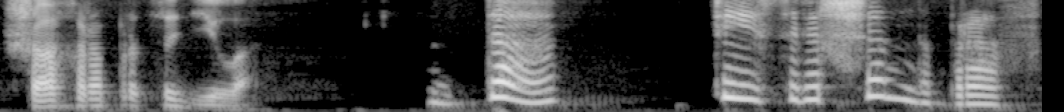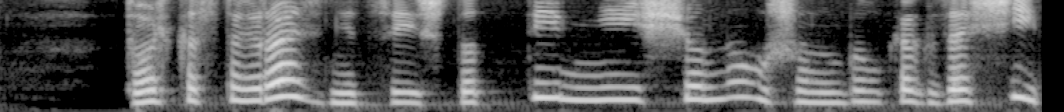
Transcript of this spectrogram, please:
Шахра процедила. «Да, ты совершенно прав. Только с той разницей, что ты мне еще нужен был как защит,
